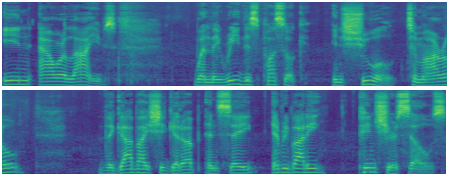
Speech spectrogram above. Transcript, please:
in our lives. When they read this pasuk in shul tomorrow, the gabbai should get up and say, "Everybody, pinch yourselves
